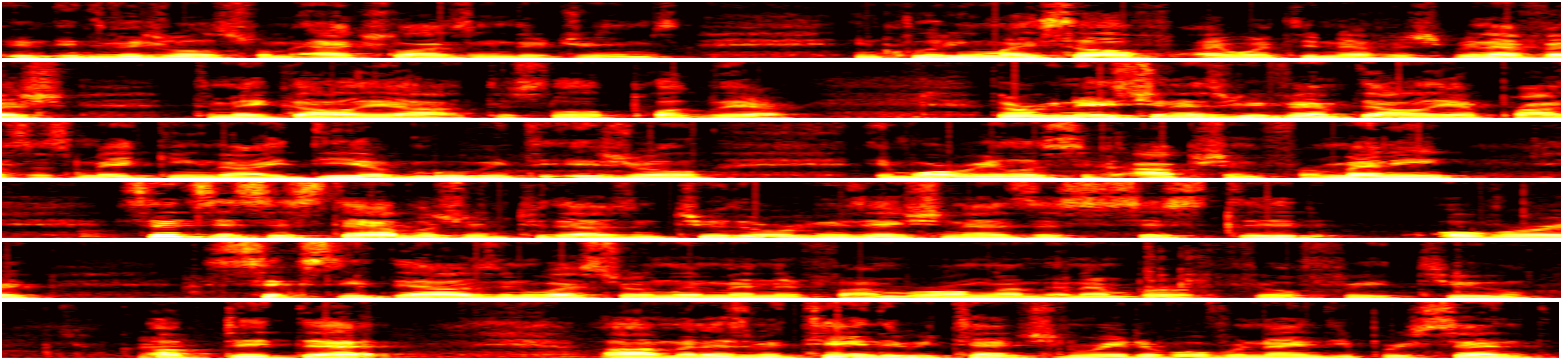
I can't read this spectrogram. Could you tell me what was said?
individuals from actualizing their dreams, including myself. I went to Nefesh B'Nefesh to make Aliyah. Just a little plug there. The organization has revamped the Aliyah process, making the idea of moving to Israel a more realistic option for many. Since its establishment in 2002, the organization has assisted over 60,000 Western women. If I'm wrong on the number, feel free to update that. Um, and has maintained a retention rate of over 90%.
